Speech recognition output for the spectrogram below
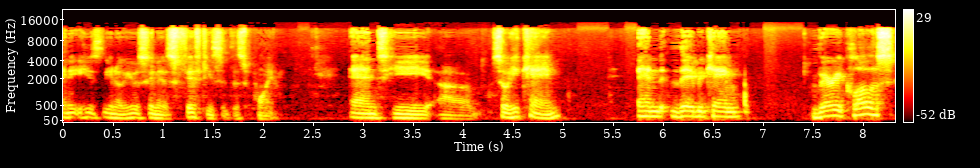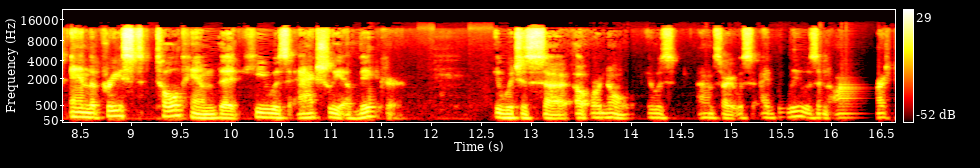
And he's, you know, he was in his 50s at this point. And he, uh, so he came, and they became very close, and the priest told him that he was actually a vicar, which is, uh, or no, it was, I'm sorry, it was, I believe it was an arch,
